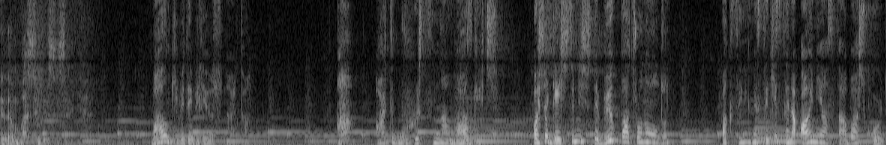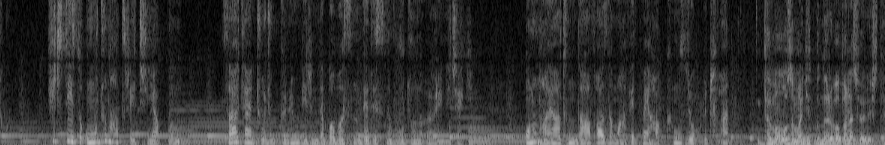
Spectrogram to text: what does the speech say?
Neden bahsediyorsun sen ya? Bal gibi de biliyorsun Ertan. Ah, artık bu hırsından vazgeç. Başa geçtin işte, büyük patron oldun. Bak seninle sekiz sene aynı yastığa baş koyduk. Hiç değilse Umut'un hatırı için yap bunu. Zaten çocuk günün birinde babasının dedesini vurduğunu öğrenecek. Onun hayatını daha fazla mahvetmeye hakkımız yok lütfen. Tamam o zaman git bunları babana söyle işte.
